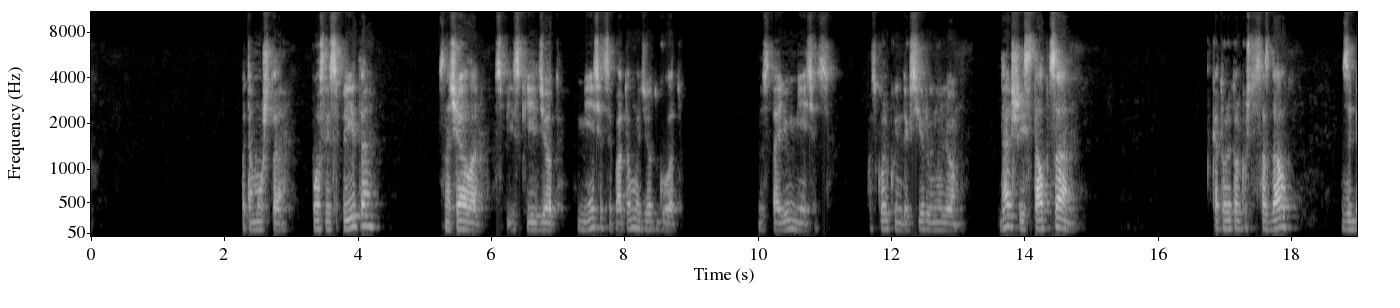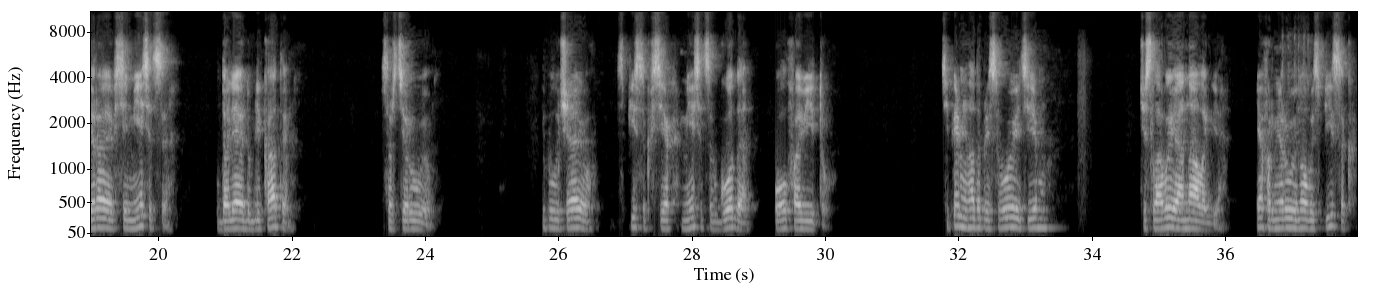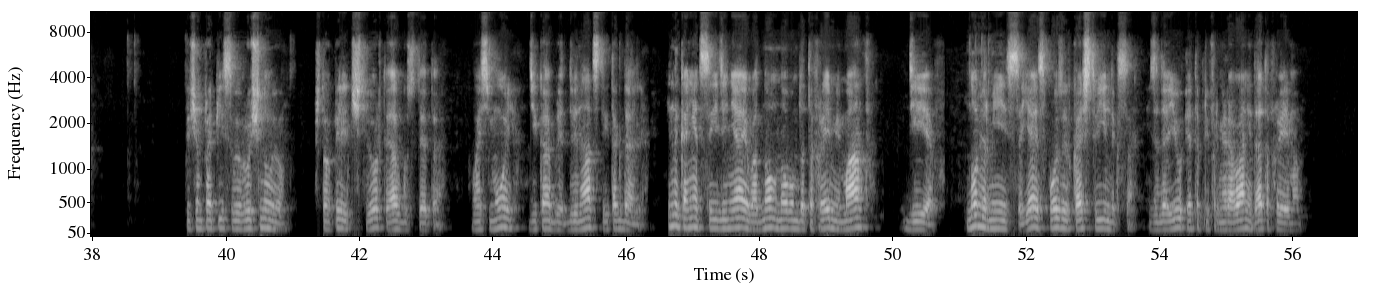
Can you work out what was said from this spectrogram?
потому что после сплита сначала в списке идет месяц, и потом идет год. Достаю месяц, поскольку индексирую нулем. Дальше из столбца, который только что создал, забираю все месяцы, удаляю дубликаты, сортирую и получаю список всех месяцев года по алфавиту. Теперь мне надо присвоить им числовые аналоги. Я формирую новый список, причем прописываю вручную, что апрель 4, август это 8, декабрь 12 и так далее. И, наконец, соединяю в одном новом датафрейме month df. Номер месяца я использую в качестве индекса и задаю это при формировании датафрейма.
